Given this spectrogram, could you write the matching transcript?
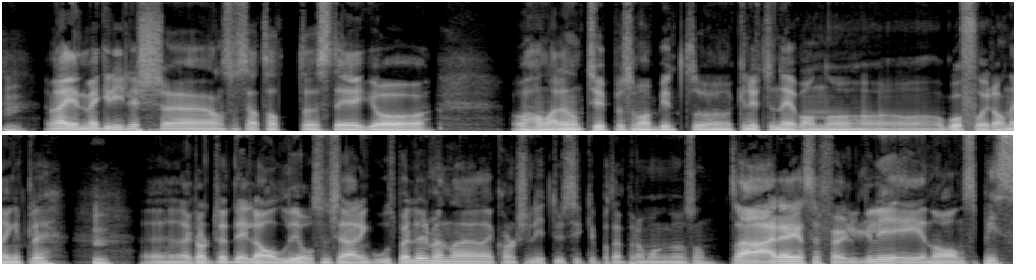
Mm. Men jeg er enig med Grealish. Eh, han syns jeg har tatt eh, steg, og, og, han er en type som har begynt å knytte nevene og, og, gå foran, egentlig. Mm. Eh, det er klart, Dele Alli syns jeg er en god spiller, men jeg er kanskje litt usikker på temperamentet og sånn. Så er det selvfølgelig en og annen spiss.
